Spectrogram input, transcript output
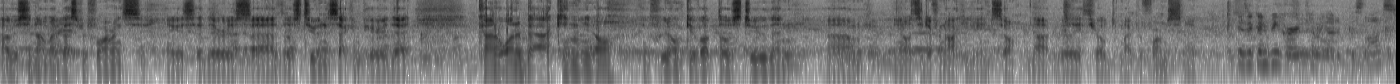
obviously not my best performance. Like I said, there was uh, those two in the second period that kind of wanted back, and you know, if we don't give up those two, then um, you know it's a different hockey game. So, not really thrilled with my performance tonight. Is it going to be hard coming out of this loss?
